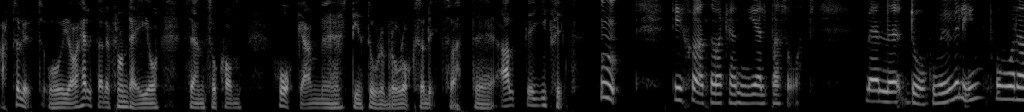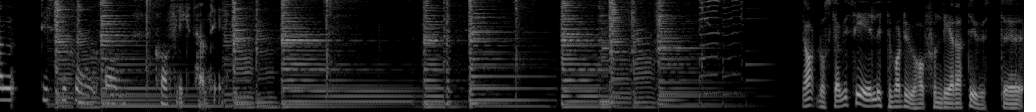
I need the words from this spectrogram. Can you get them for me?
absolut. Och jag hälsade från dig och sen så kom Håkan, eh, din storebror, också dit. Så att eh, allt gick fint. Mm. Det är skönt när man kan hjälpas åt. Men eh, då går vi väl in på våran diskussion om konflikthantering. Ja, då ska vi se lite vad du har funderat ut. Eh,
